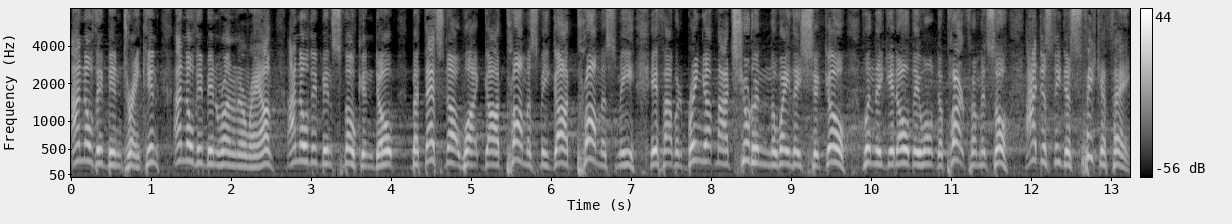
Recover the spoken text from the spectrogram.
I know they've been drinking. I know they've been running around. I know they've been smoking dope, but that's not what God promised me. God promised me if I would bring up my children in the way they should go, when they get old, they won't depart from it. So I just need to speak a thing.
